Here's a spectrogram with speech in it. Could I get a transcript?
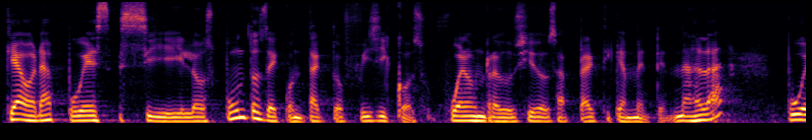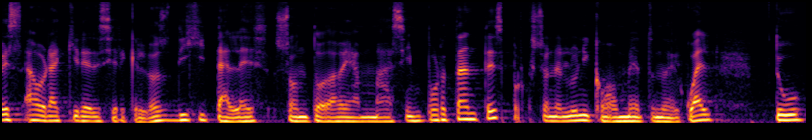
que ahora pues si los puntos de contacto físicos fueron reducidos a prácticamente nada, pues ahora quiere decir que los digitales son todavía más importantes porque son el único momento en el cual tú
